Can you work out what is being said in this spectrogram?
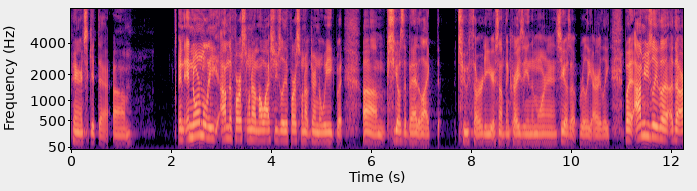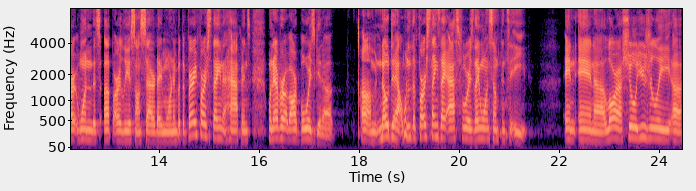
Parents get that. Um, and, and normally I'm the first one up. My wife's usually the first one up during the week, but um, she goes to bed at like 2.30 or something crazy in the morning. She goes up really early. But I'm usually the, the one that's up earliest on Saturday morning. But the very first thing that happens whenever our boys get up, um, no doubt, one of the first things they ask for is they want something to eat and and uh, Laura, she'll usually uh,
